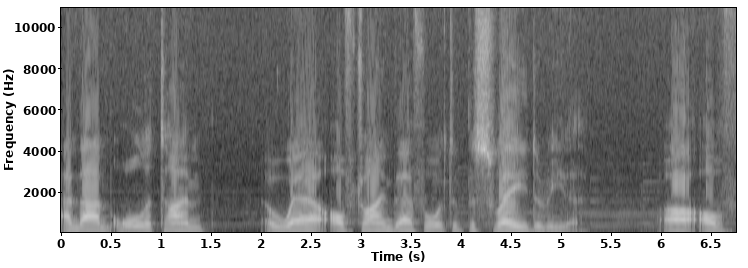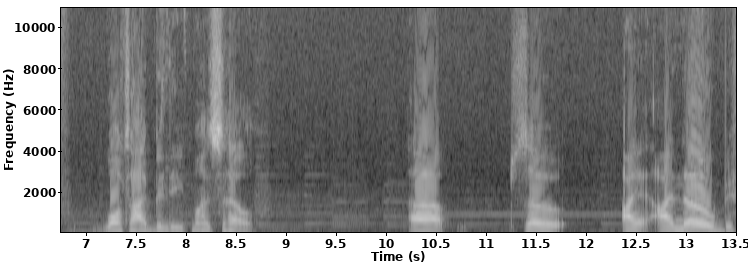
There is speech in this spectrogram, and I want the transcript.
And I'm all the time aware of trying, therefore, to persuade the reader uh, of what I believe myself. Uh, so I, I know bef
